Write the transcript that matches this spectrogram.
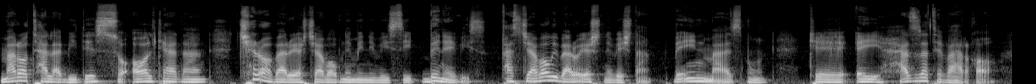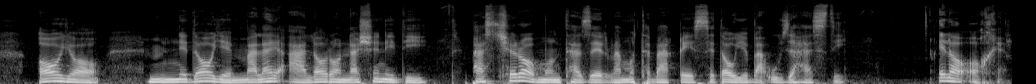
مرا طلبیده سوال کردند چرا برایش جواب نمی نویسی بنویس. پس جوابی برایش نوشتم. به این مضمون که ای حضرت ورقا آیا ندای ملع اعلا را نشنیدی؟ پس چرا منتظر و متوقع صدای بعوزه هستی؟ الا آخر.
